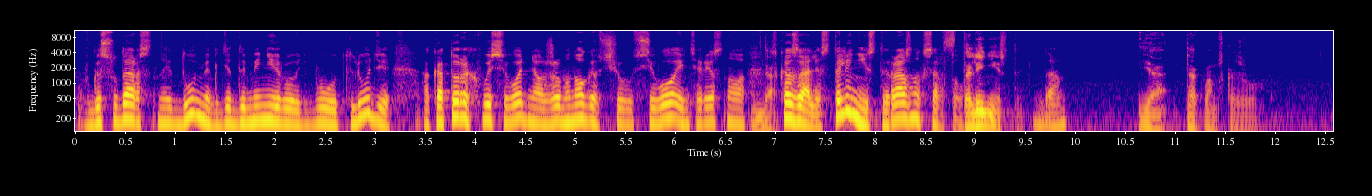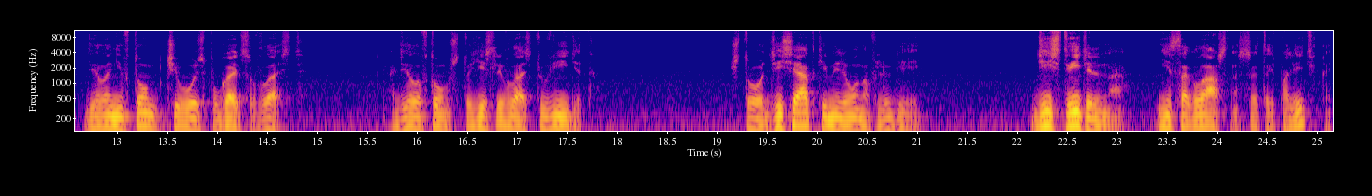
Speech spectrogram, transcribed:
в Государственной Думе, где доминировать будут люди, о которых вы сегодня уже много всего интересного да. сказали. Сталинисты разных сортов. Сталинисты. Да. Я так вам скажу. Дело не в том, чего испугается власть, а дело в том, что если власть увидит, что десятки миллионов людей действительно не согласны с этой политикой,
